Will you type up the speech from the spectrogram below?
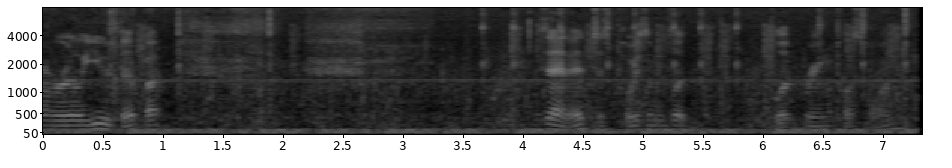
Never really used it, but is that it? Just poison blood, blood ring plus one.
